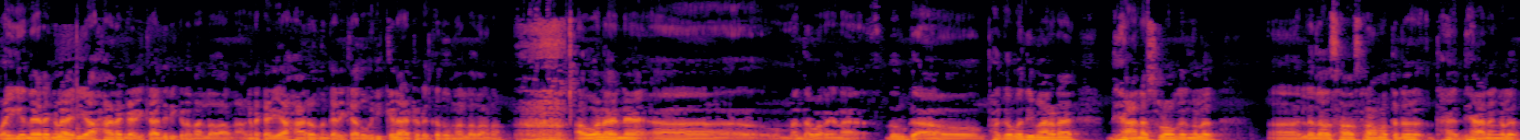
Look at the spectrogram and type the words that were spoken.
വൈകുന്നേരങ്ങളെ അരിയാഹാരം കഴിക്കാതിരിക്കുന്നത് നല്ലതാണ്. അങ്ങനെ കഴിയാഹാരം ഒന്നും കഴിക്കാതെ ഒരിക്കലായിട്ട് എടുക്കുന്നത് നല്ലതാണ്. അതുപോലെ തന്നെ എന്താ പറയണേ ദുർഗ ഭഗവതിമാരുടെ ധ്യാന ശ്ലോകങ്ങൾ ലതാ സഹസ്രാമത്തിന്റെ ധ്യാനങ്ങൾ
